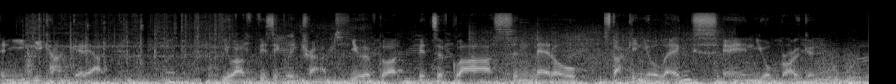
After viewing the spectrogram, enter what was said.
And you, you can't get out. You are physically trapped. You have got bits of glass and metal stuck in your legs and you're broken.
